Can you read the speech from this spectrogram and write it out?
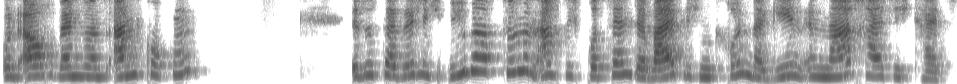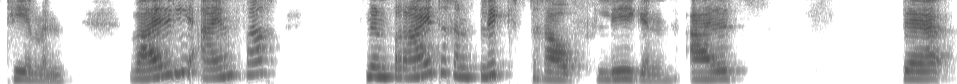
Und auch wenn wir uns angucken, ist es tatsächlich über 85 Prozent der weiblichen Gründer gehen in Nachhaltigkeitsthemen, weil die einfach einen breiteren Blick drauf legen als der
